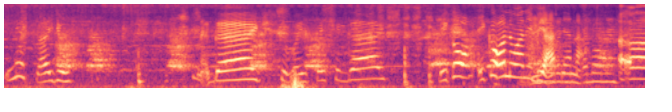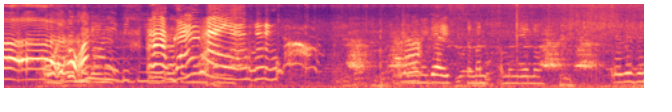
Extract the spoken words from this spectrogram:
Linit kayo. Na guys, sabay pa siya guys. Ikaw, ikaw ano ni Bias yan na? Ano ni? Oh, ikaw ano ni Bias? Ah, ganyan. Ano ni guys? Naman, ano ni ano? Bebe.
